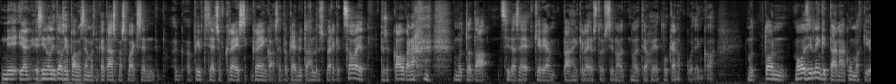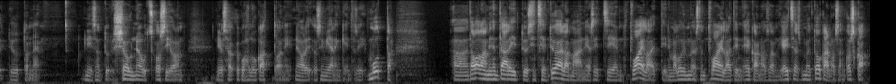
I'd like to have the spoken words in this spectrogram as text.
niin, ja, siinä oli tosi paljon semmoista, mikä täsmäsi vaikka sen Fifty States of Grayn kanssa, että okei, nyt on hälytysmerkit soi, että pysy kaukana, mutta tota, sitä se kirjan päähenkilö ei olisi noita ohjeet lukenut kuitenkaan. Mutta mä voisin linkittää nämä kummatkin jutut tuonne niin sanottu show notes-osioon, niin jos joku haluaa katsoa, niin ne oli tosi mielenkiintoisia. Mutta tavallaan miten tämä liittyy sitten siihen työelämään ja sitten siihen Twilightiin, niin mä luin myös Twilightin ekan osan ja itse asiassa myös tokan osan, koska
